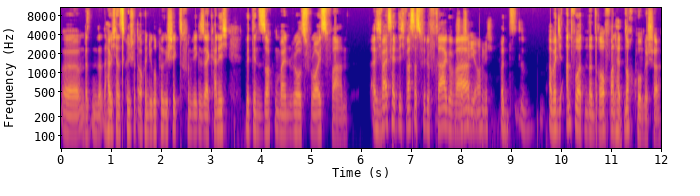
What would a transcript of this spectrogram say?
äh, und das- dann habe ich einen Screenshot auch in die Gruppe geschickt, von wegen so, ja, kann ich mit den Socken meinen Rolls Royce fahren? Also ich weiß halt nicht, was das für eine Frage Ich war. verstehe die auch nicht. Und, aber die Antworten dann drauf waren halt noch komischer.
